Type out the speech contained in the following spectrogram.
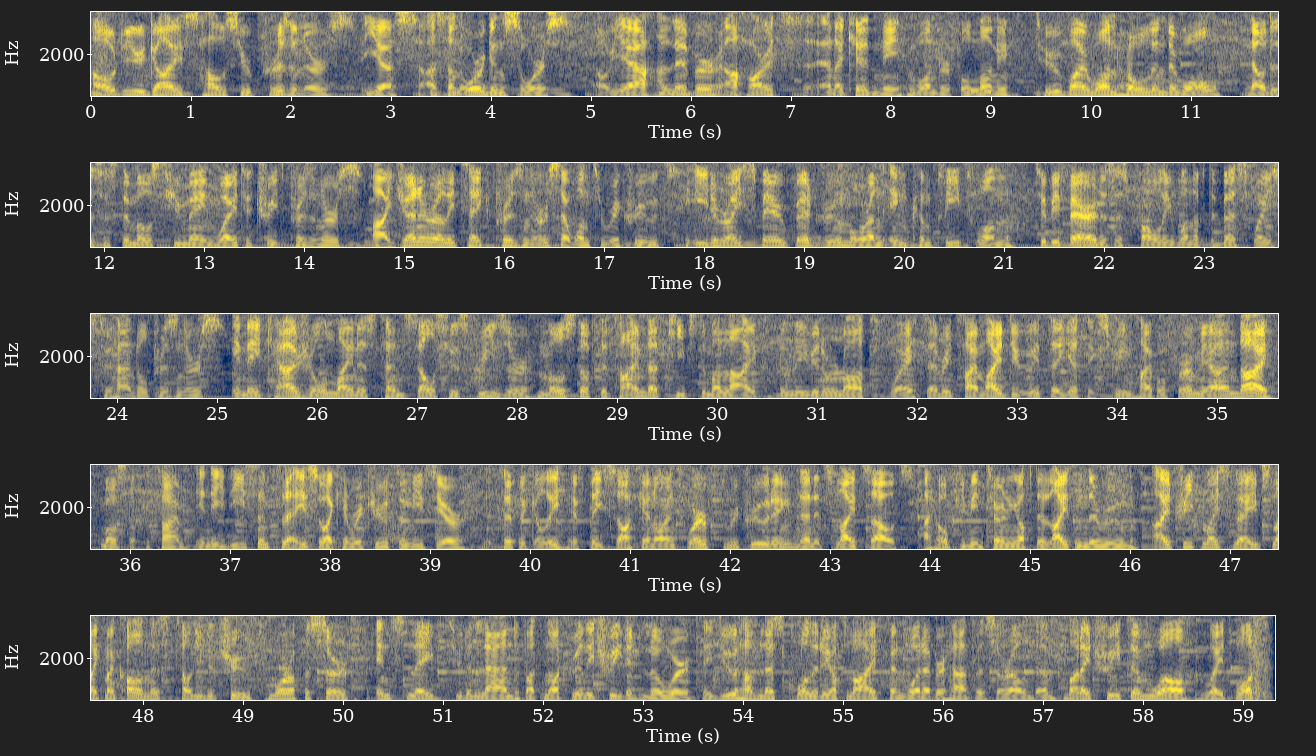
How do you guys house your prisoners? Yes, as an organ source. Oh yeah, a liver, a heart, and a kidney. Wonderful money. Two by one hole in the wall? Now this is the most humane way to treat prisoners. I generally take prisoners I want to recruit, either a spare bedroom or an incomplete one. To be fair, this is probably one of the best ways to handle prisoners. In a casual minus 10 Celsius freezer, most of the time that keeps them alive, believe it or not. Wait, every time I do it, they get extreme hypothermia and die, most of the time. In a decent place so I can recruit them easier. Typically, if they suck and aren't worth recruiting, then it's lights out. I hope you mean turning off the light in the room. I treat my slaves like my colonists tell you the truth, more of a serf, enslaved to the land but not really treated lower. They do have less quality of life and whatever happens around them, but I treat them well. Wait, what?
